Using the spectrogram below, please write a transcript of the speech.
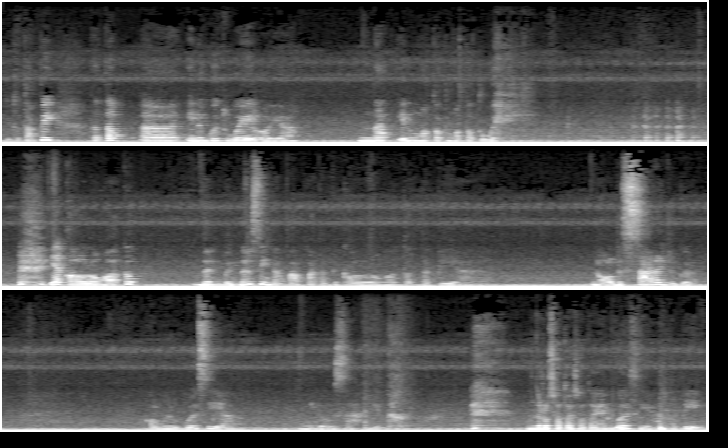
gitu. Tapi tetap uh, in a good way loh ya. Not in ngotot-ngotot way. Ya kalau lo ngotot dan bener sih nggak apa-apa. Tapi kalau lo ngotot tapi ya nol besar juga. Kalau menurut gue sih ya ini gak usah gitu. Menurut soto-sotoyan gue sih ya. Tapi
